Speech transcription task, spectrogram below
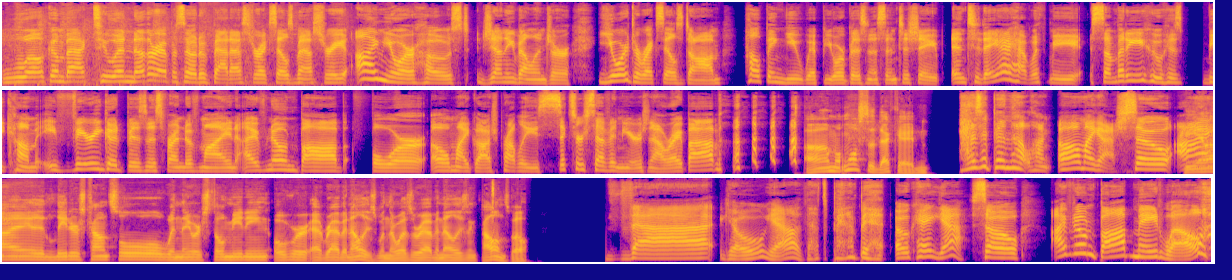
Welcome back to another episode of Badass Direct Sales Mastery. I'm your host, Jennie Bellinger, your direct sales Dom, helping you whip your business into shape. And today I have with me somebody who has become a very good business friend of mine. I've known Bob for, oh my gosh, probably six or seven years now, right, Bob? um, almost a decade. Has it been that long? Oh my gosh. So I Leaders Council when they were still meeting over at Ravanelli's when there was a Ravanelli's in Collinsville. That, yo, yeah, that's been a bit. Okay, yeah. So I've known Bob Madewell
